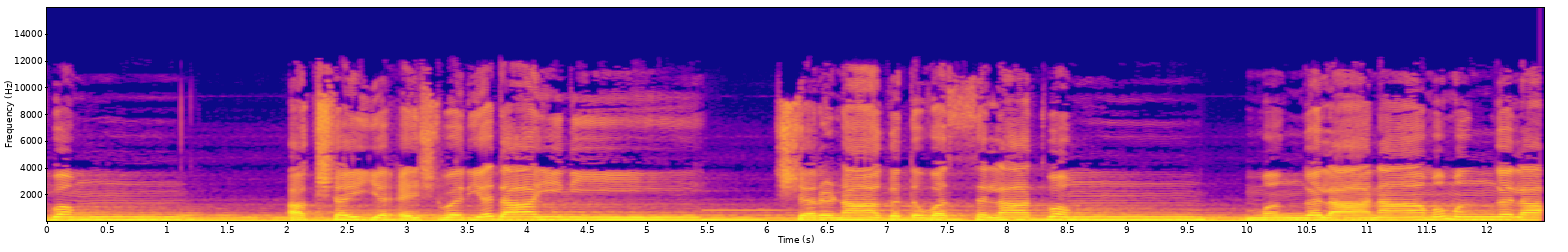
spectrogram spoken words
त्वम् अक्षय्य ऐश्वर्यदायिनी शरणागतवत्सला त्वं मङ्गलानां मङ्गला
